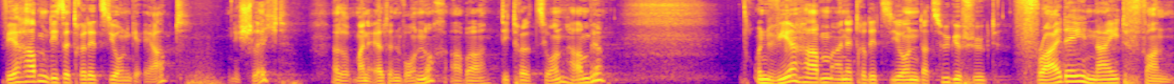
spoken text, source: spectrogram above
Wir haben diese Tradition geerbt, nicht schlecht. Also meine Eltern wohnen noch, aber die Tradition haben wir. Und wir haben eine Tradition dazugefügt, Friday Night Fun.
